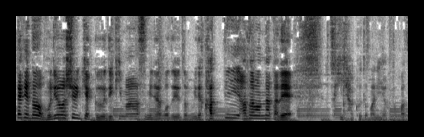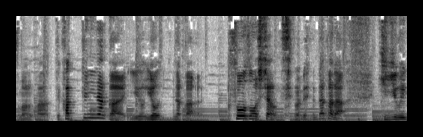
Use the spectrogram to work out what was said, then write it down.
だけど、無料集客できますみたいなこと言うと、みんな勝手に頭の中で、月100とか200とか集まるかなって、勝手になんか、よ、よ、なんか、想像しちゃうんですよね。だから、結局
